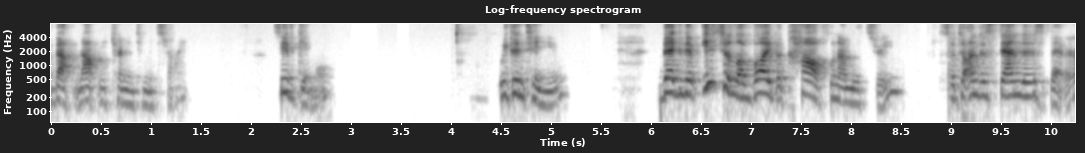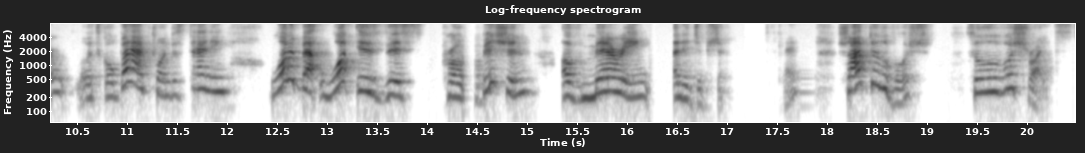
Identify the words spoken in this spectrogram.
about not returning to Mitzrayim? Siv Gimel. We continue. So to understand this better, let's go back to understanding what about what is this prohibition of marrying an Egyptian? Okay. Shaib de Lavush, so Lavush writes,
